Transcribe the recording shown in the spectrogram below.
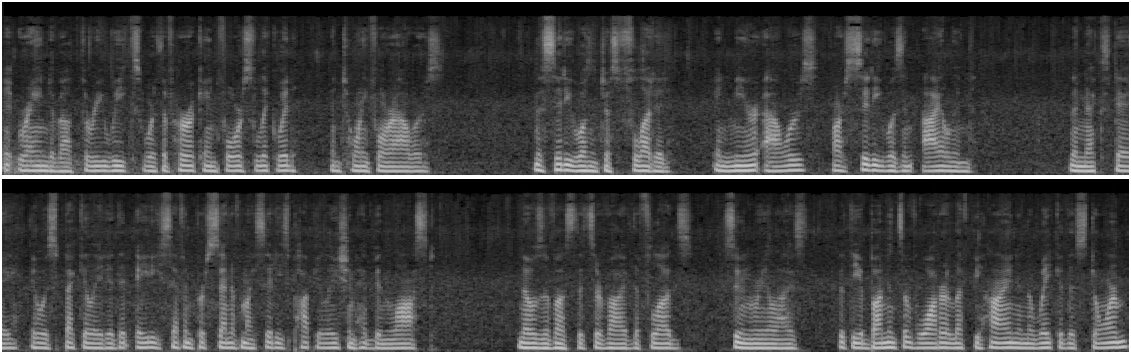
It rained about three weeks worth of hurricane force liquid in 24 hours. The city wasn't just flooded. In mere hours, our city was an island. The next day, it was speculated that 87% of my city's population had been lost. Those of us that survived the floods soon realized that the abundance of water left behind in the wake of the storm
